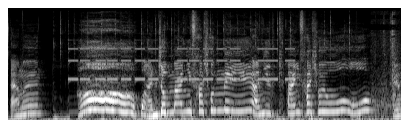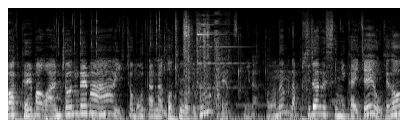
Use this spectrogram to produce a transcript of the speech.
다음은 어 완전 많이 사셨네. 아니 이렇게 많이 사셔요. 대박 대박 완전 대박. 2.5달러 거슬러주고 됐습니다. 그러면은 나 부자 됐으니까 이제 여기서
